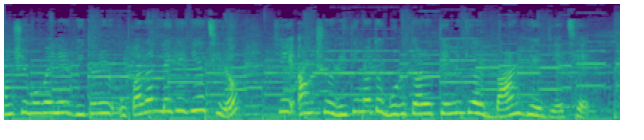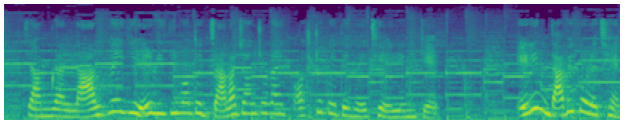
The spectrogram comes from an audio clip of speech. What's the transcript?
অংশে মোবাইলের ভিতরের উপাদান লেগে গিয়েছিল, সেই অংশ রীতিমতো গুরুতর কেমিক্যাল বার্ন হয়ে গিয়েছে। চামড়া লাল হয়ে গিয়ে রীতিমতো জ্বালা যন্ত্রণায় কষ্ট পেতে হয়েছে এরিনকে। এরিন দাবি করেছেন,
